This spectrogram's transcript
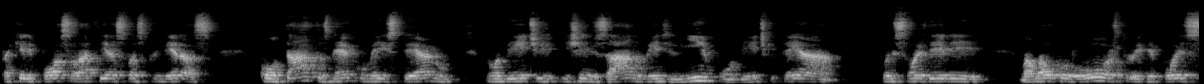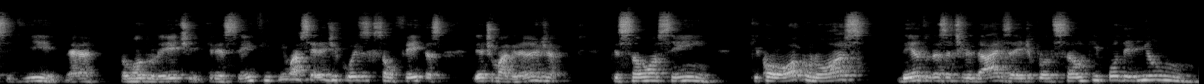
para que ele possa lá ter as suas primeiras contatos né, com o meio externo, num ambiente higienizado, um ambiente limpo, um ambiente que tenha condições dele mamar o colostro e depois seguir né, tomando leite e crescer. Enfim, tem uma série de coisas que são feitas dentro de uma granja que são assim, que colocam nós dentro das atividades aí de produção que poderiam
